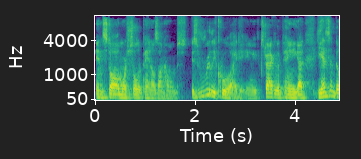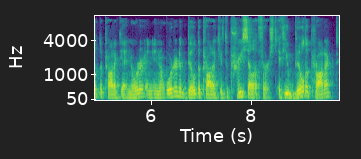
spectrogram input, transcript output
install more solar panels on homes. It's a really cool idea. You know, you've extracted the pain. He got he hasn't built the product yet. In order and in order to build the product, you have to pre-sell it first. If you build a product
